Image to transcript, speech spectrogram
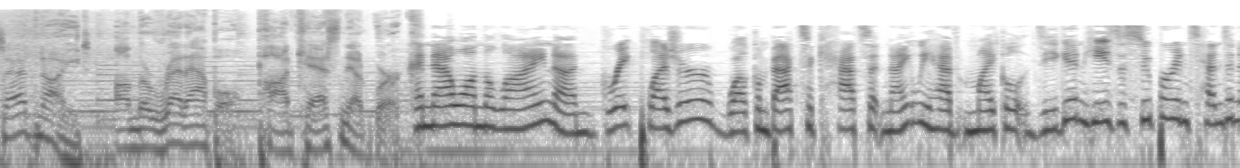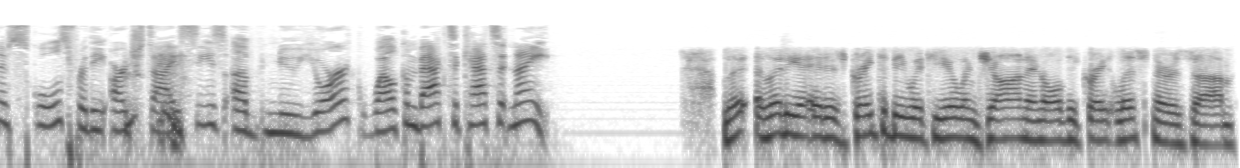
Is Cats at Night on the Red Apple Podcast Network. And now on the line, a great pleasure. Welcome back to Cats at Night. We have Michael Deegan. He's the superintendent of schools for the Archdiocese of New York. Welcome back to Cats at Night. Lydia, it is great to be with you and John and all the great listeners um,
